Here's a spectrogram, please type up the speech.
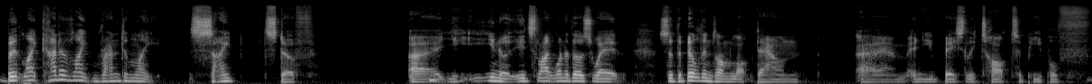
but like kind of like random like side stuff. Uh, you, you know, it's like one of those where so the building's on lockdown, um, and you basically talk to people f-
